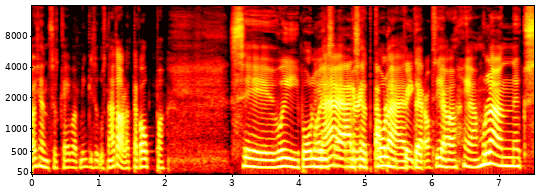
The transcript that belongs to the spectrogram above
asjandused käivad mingisugust nädalate kaupa. See võib olla Oi, äärmiselt kole, et, et ja, ja mulle on üks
